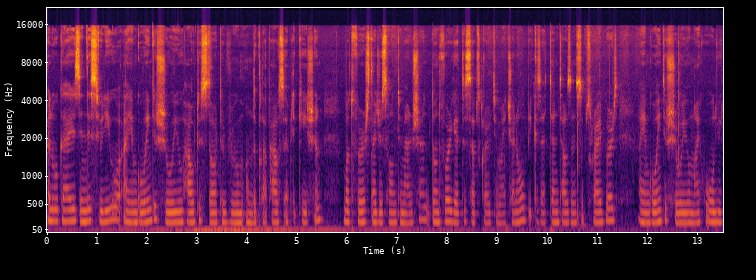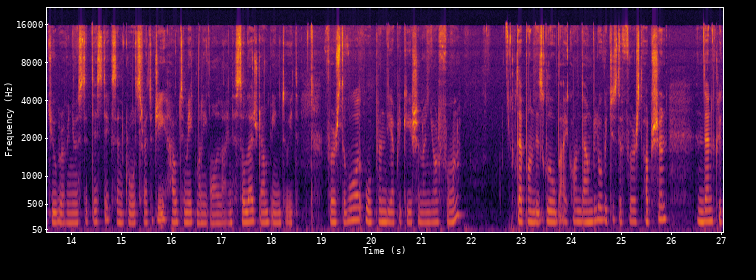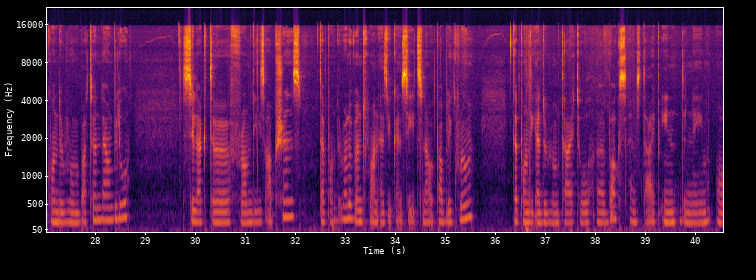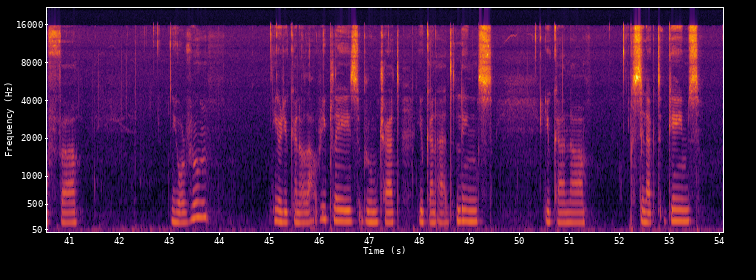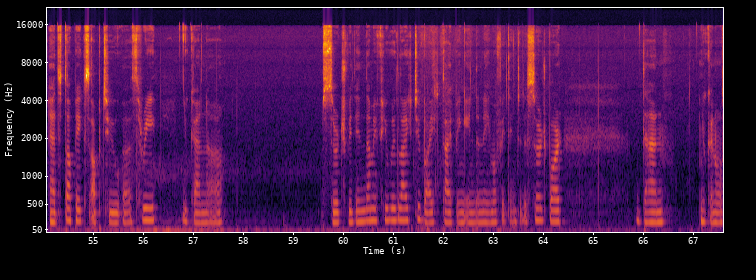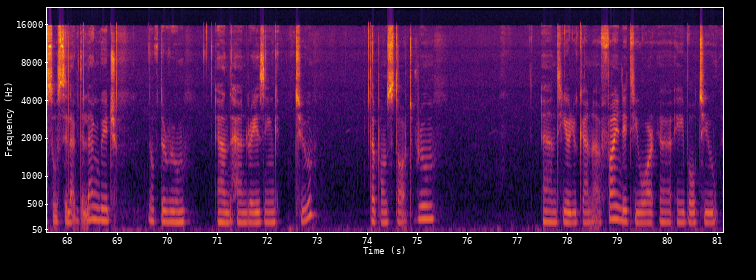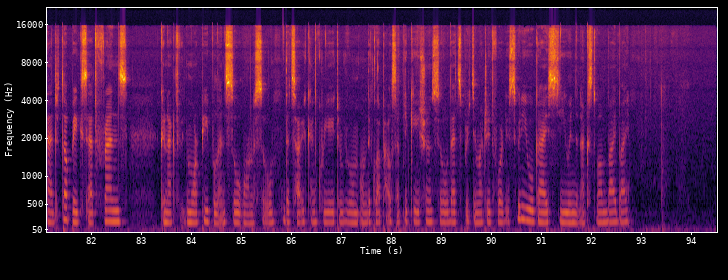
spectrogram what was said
Hello guys, in this video I am going to show you how to start a room on the Clubhouse application. But first I just want to mention, don't forget to subscribe to my channel because at 10,000 subscribers I am going to show you my whole YouTube revenue statistics and growth strategy, how to make money online. So let's jump into it. First of all, open the application on your phone. Tap on this globe icon down below, which is the first option, and then click on the room button down below select uh, from these options tap on the relevant one. As you can see it's now a public room. Tap on the add a room title uh, box and type in the name of uh, your room. Here you can allow replays room chat. You can add links. You can uh, select games add topics up to uh, three. You can uh, search within them if you would like to by typing in the name of it into the search bar then you can also select the language of the room and hand raising too. tap on start room and here you can uh, find it you are uh, able to add topics add friends connect with more people and so on. So that's how you can create a room on the clubhouse application. So that's pretty much it for this video guys. See you in the next one. Bye bye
